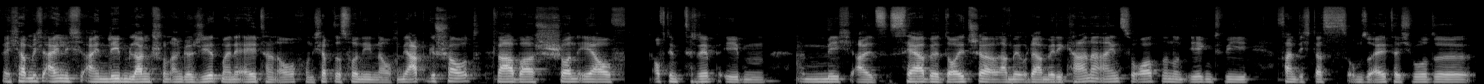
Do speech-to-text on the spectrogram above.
Ich habe mich eigentlich ein Leben lang schon engagiert, meine Eltern auch, und ich habe das von ihnen auch mir abgeschaut. Ich war aber schon eher auf, auf dem Trip eben, mich als Serbe, Deutscher oder Amerikaner einzuordnen und irgendwie fand ich das, umso älter ich wurde,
